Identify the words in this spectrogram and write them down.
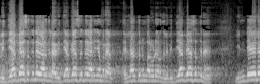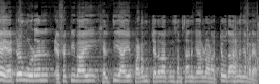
വിദ്യാഭ്യാസത്തിന്റെ കാര്യത്തില. വിദ്യാഭ്യാസത്തിന്റെ കാര്യം ഞാൻ പറയാം. എല്ലാത്തിനും മറുപടി പറഞ്ഞില്ല. വിദ്യാഭ്യാസത്തിന് ഇന്ത്യയിലെ ഏറ്റവും കൂടുതൽ എഫക്റ്റീവായി ഹെൽത്തിയായി പണം ചെലവാക്കുന്ന സംസ്ഥാനം കേരളമാണ്. ഒറ്റ ഉദാഹരണം ഞാൻ പറയാം.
